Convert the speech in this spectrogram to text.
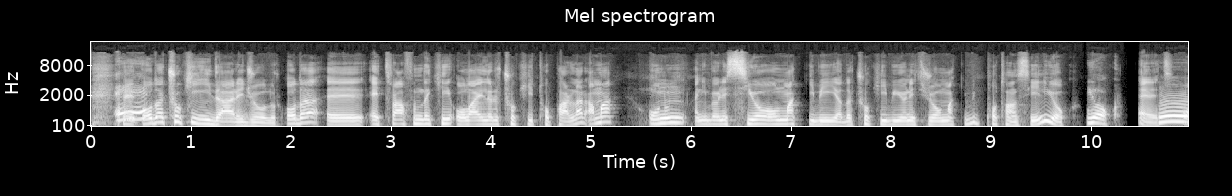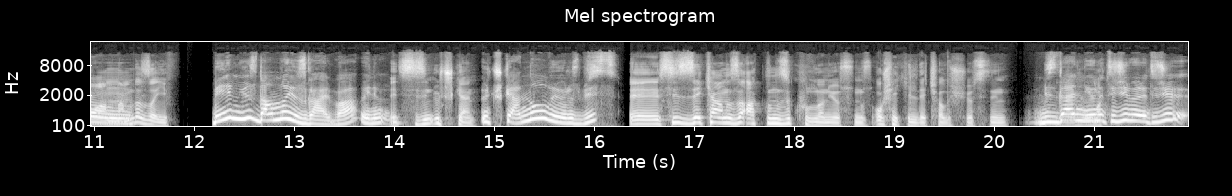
Evet, Ee? o da çok iyi idareci olur. O da e, etrafındaki olayları çok iyi toparlar ama onun hani böyle CEO olmak gibi ya da çok iyi bir yönetici olmak gibi potansiyeli yok. Yok. Evet, Hmm. o anlamda zayıf. Benim yüz damla yüz galiba. Benim Evet, sizin üçgen. üçgen ne oluyoruz biz? E, siz zekanızı, aklınızı kullanıyorsunuz. O şekilde çalışıyor sizin. Bizden Ee, yönetici yönetici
